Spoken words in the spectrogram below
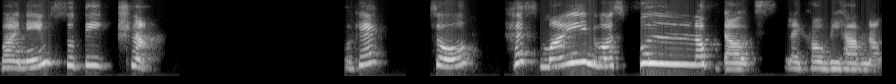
by name Sutikshna. Okay, so his mind was full of doubts, like how we have now.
